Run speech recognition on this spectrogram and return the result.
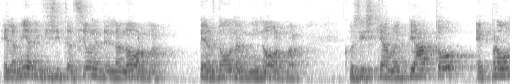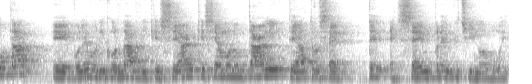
E la mia rivisitazione della norma, perdonami norma, così si chiama il piatto, è pronta e volevo ricordarvi che se anche siamo lontani, Teatro 7 è sempre vicino a voi.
